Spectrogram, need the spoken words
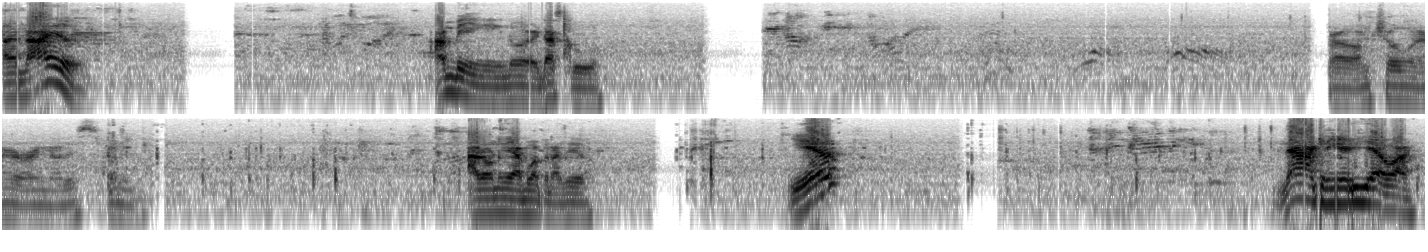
Anaya. I'm being ignored. That's cool. Bro, I'm trolling her right now. This is funny. I don't even have a weapon, Isaiah. Yeah? Now I can hear you. Yeah, why?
